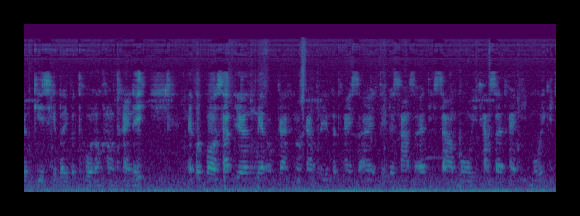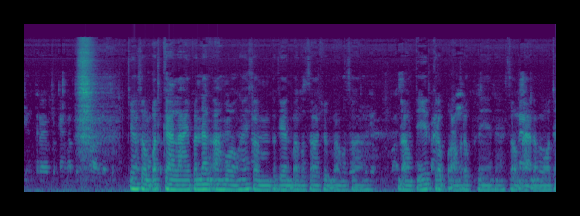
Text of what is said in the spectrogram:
រឿងគីសេចក្តីពធនៅក្នុងថ្ងៃនេះហើយពុទ្ធបរិស័ទយើងមានឱកាសក្នុងការរៀននៅថ្ងៃស្អែកទីដោយសារស្អែកទី31ខាងស្អែកថ្ងៃទី1គឺយើងត្រូវប្រកាសអបិផលដល់ចឹងសូមបတ်ការ live ប៉ុណ្ណឹងអស់ហ្មងហើយសូមប្រគេនបនកុសលជូនបនកុសល ដងទៀតគ្រប់ព្រះអង្គគ្រប់គ្នាណាសូមអនុមោទ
